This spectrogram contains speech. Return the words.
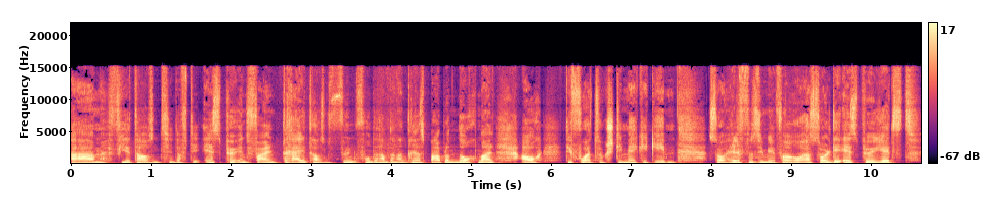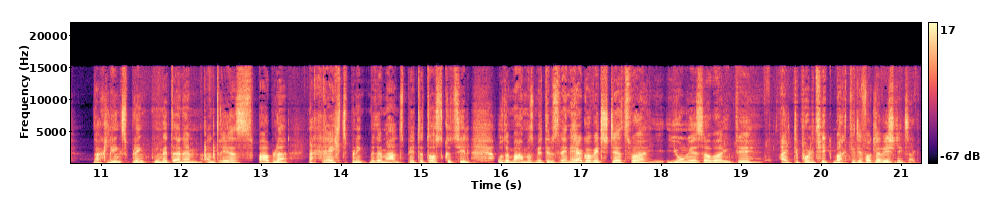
Ähm, 4.000 sind auf die SPÖ entfallen. 3.500 haben dann Andreas Babler nochmal auch die Vorzugsstimme gegeben. So, helfen Sie mir, Frau Rohr. Soll die SPÖ jetzt nach links blinken mit einem Andreas Babler, nach rechts blinken mit einem Hans-Peter Doskozil oder machen wir es mit dem Sven Hergovic, der zwar jung ist, aber irgendwie alte Politik macht, wie die Frau Klawischnik sagt?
